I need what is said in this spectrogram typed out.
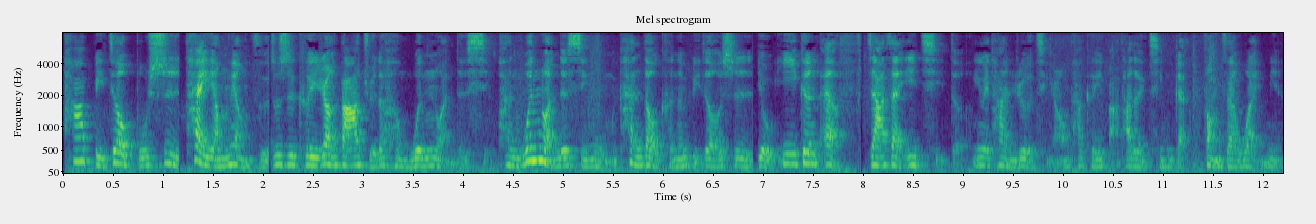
它比较不是太阳那样子，就是可以让大家觉得很温暖的型，很温暖的型。我们看到可能比较是有 E 跟 F 加在一起的，因为他很热情，然后他可以把他的情感放在外面。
